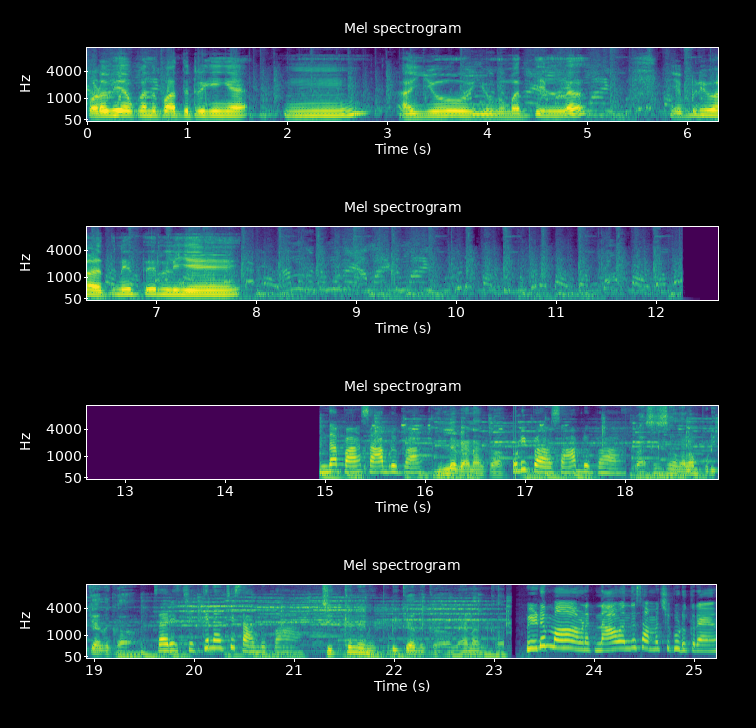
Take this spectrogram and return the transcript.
புடவையா உட்காந்து பார்த்துட்டு இருக்கீங்க ம், ஐயோ இவங்க மத்தியில் எப்படி வாழ்த்துனே தெரியலையே. இந்தாப்பா சாப்பிடுப்பா. இல்ல வேணாம்க்கா. குடிப்பா சாப்பிடுப்பா. ரசம் சாதம்லாம் பிடிக்காதுக்கா. சரி சிக்கனாச்சும் சாப்பிடுப்பா. சிக்கன் எனக்கு பிடிக்காதுக்கா வேணாம்க்கா. விடுமா அவனுக்கு நான் வந்து சமைச்சு கொடுக்குறேன்.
